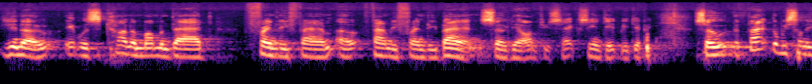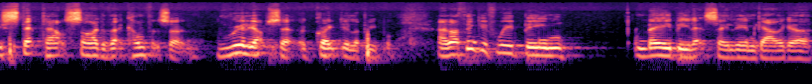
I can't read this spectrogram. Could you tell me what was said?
you know, it was kind of mum and dad friendly fam, uh, family friendly band. So yeah, I'm too sexy and deeply dippy. So the fact that we suddenly stepped outside of that comfort zone really upset a great deal of people. And I think if we'd been maybe let's say Liam Gallagher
